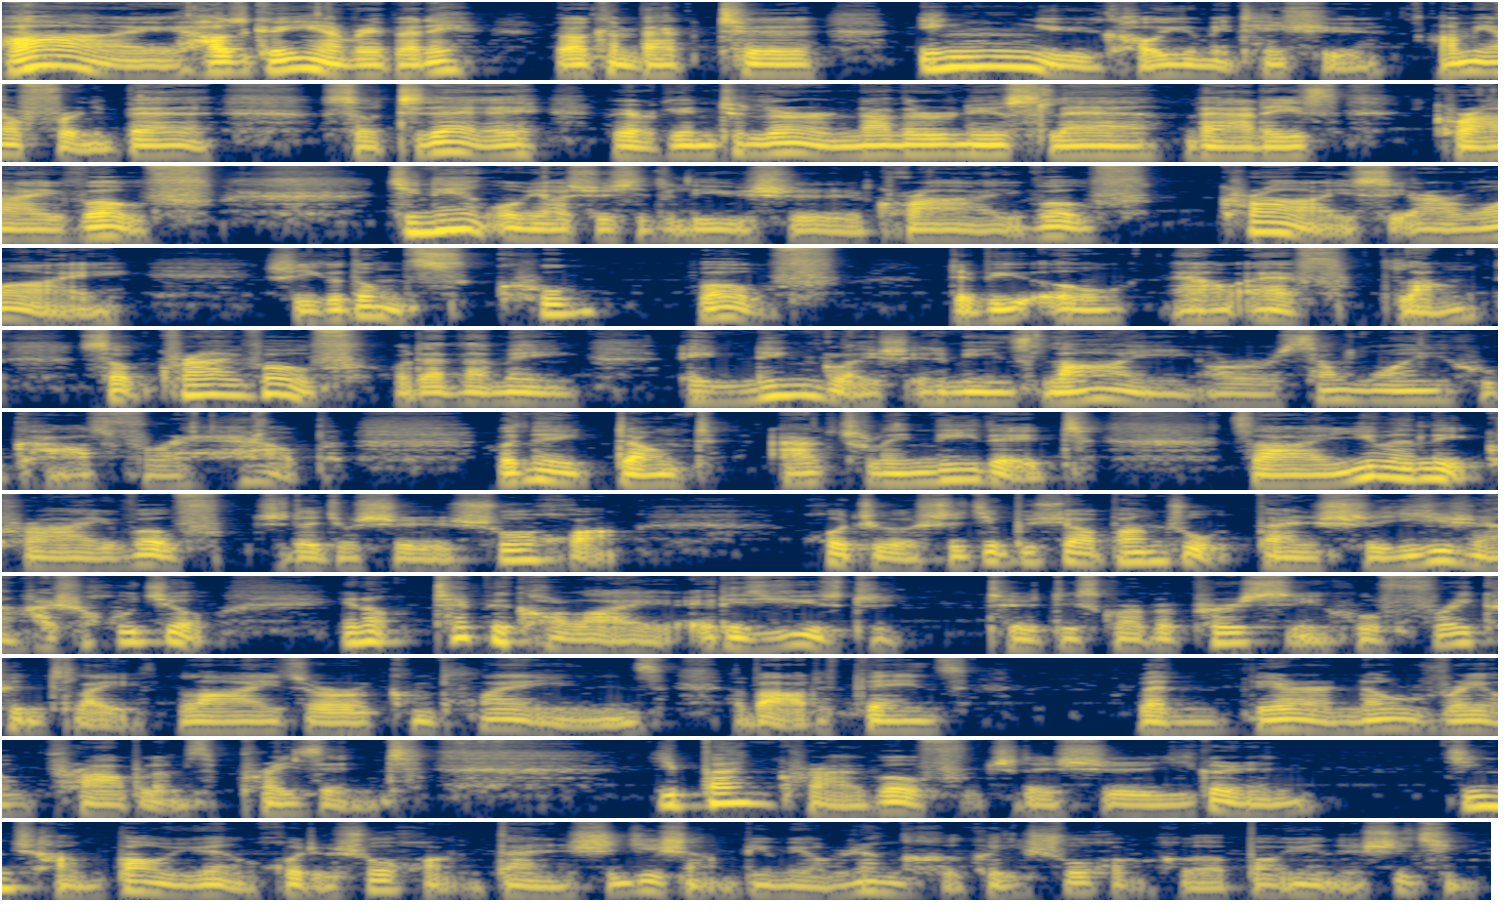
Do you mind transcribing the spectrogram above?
Hi, how's it going, everybody? Welcome back to 英语口语每天学. I'm your friend Ben. So today we are going to learn another new slang that is cry wolf. 今天我们要学习的俚语是 cry wolf. Cry, C-R-Y，是一个动词，哭，wolf。W O L F 狼. So cry wolf, what does that mean? In English, it means lying or someone who calls for help when they don't actually need it. 在英文里，cry wolf 指的就是说谎，或者实际不需要帮助，但是依然还是呼救。You know, typically it is used to to describe a person who frequently lies or complains about things when there are no real problems present. 一般，cry wolf 指的是一个人 经常抱怨或者说谎，但实际上并没有任何可以说谎和抱怨的事情。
